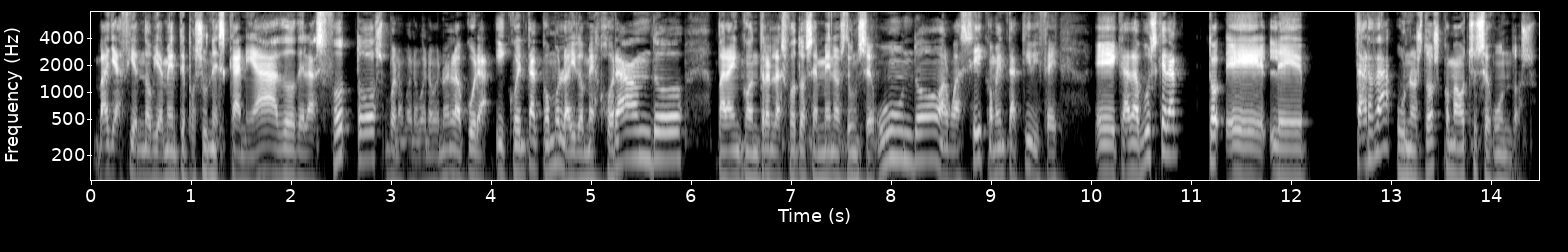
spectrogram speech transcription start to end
vaya haciendo, obviamente, pues un escaneado de las fotos. Bueno, bueno, bueno, bueno, una locura. Y cuenta cómo lo ha ido mejorando para encontrar las fotos en menos de un segundo, algo así. Comenta aquí, dice, eh, cada búsqueda eh, le tarda unos 2,8 segundos.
